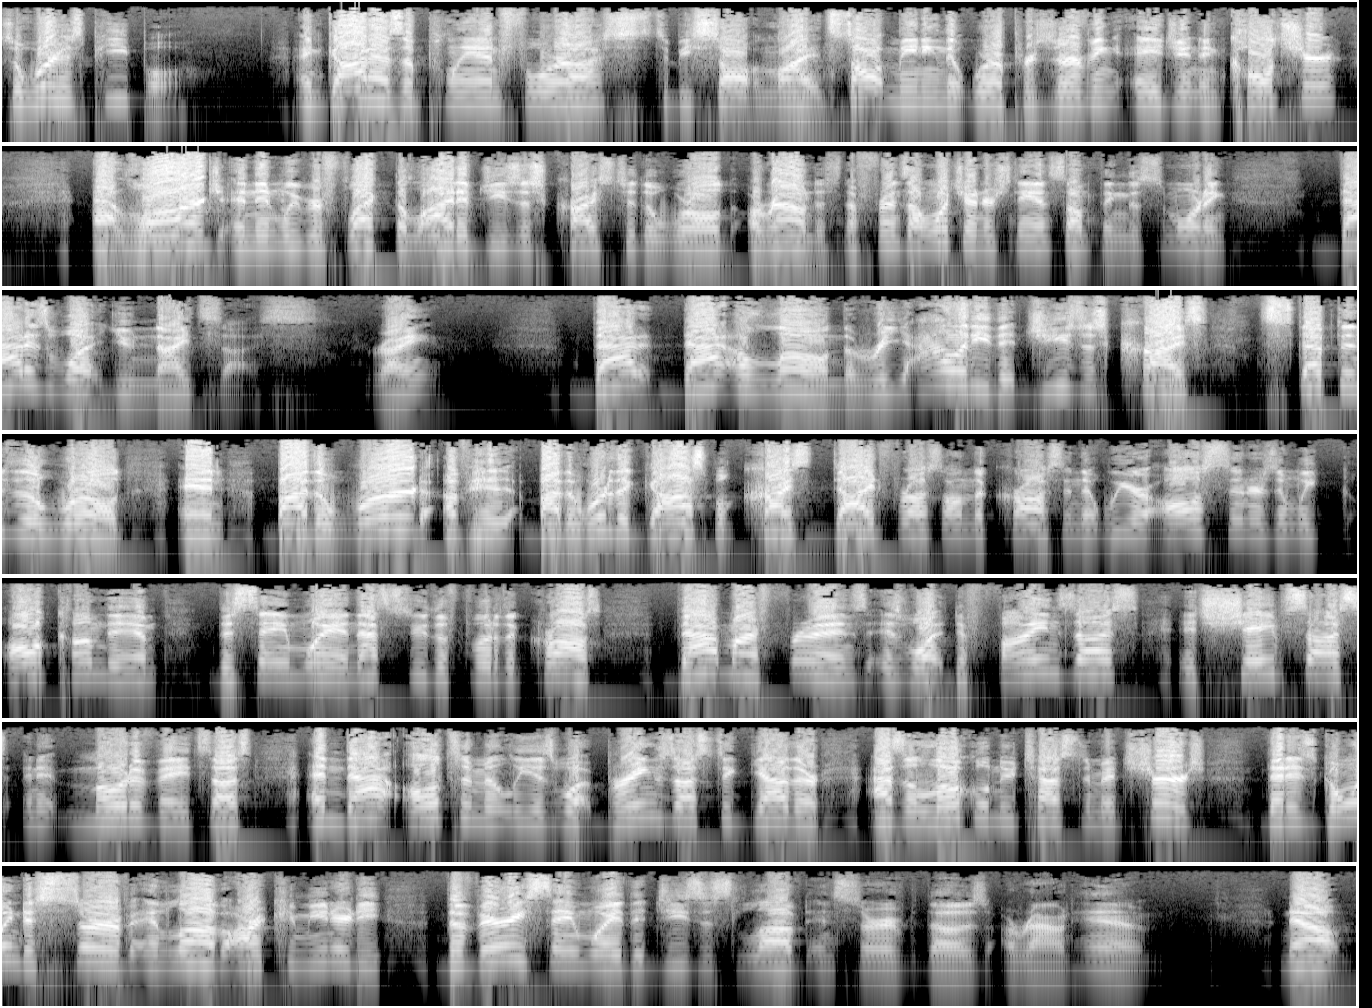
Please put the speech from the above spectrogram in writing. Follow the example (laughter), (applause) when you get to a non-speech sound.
So we're his people. And God has a plan for us to be salt and light. Salt meaning that we're a preserving agent in culture at large, and then we reflect the light of Jesus Christ to the world around us. Now, friends, I want you to understand something this morning. That is what unites us, right? That, that alone, the reality that Jesus Christ stepped into the world and by the word of his, by the word of the gospel, Christ died for us on the cross and that we are all sinners and we all come to him the same way and that's through the foot of the cross. That, my friends, is what defines us, it shapes us, and it motivates us. And that ultimately is what brings us together as a local New Testament church that is going to serve and love our community the very same way that Jesus loved and served those around him. Now,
